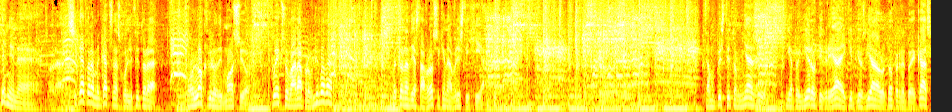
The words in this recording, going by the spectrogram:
Δεν είναι τώρα. Σιγά τώρα με κάτσεις να ασχοληθεί τώρα ολόκληρο δημόσιο που έχει σοβαρά προβλήματα με το να διασταυρώσει και να βρει στοιχεία. Θα μου πεις τι τον μοιάζει για το γέρο τη γριά εκεί ποιος διάολο το έπαιρνε το ΕΚΑΣ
